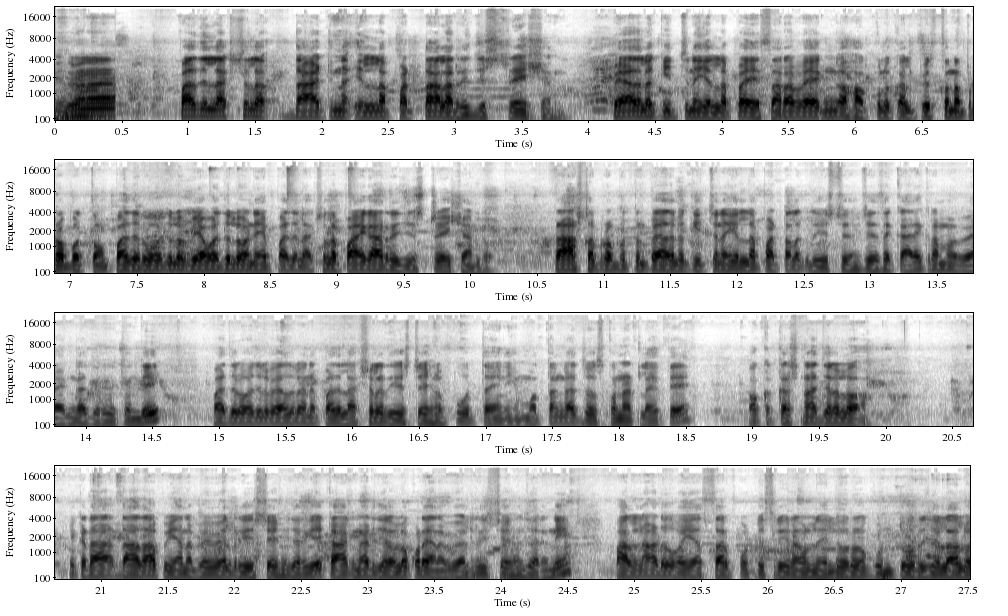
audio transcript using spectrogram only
నిజమేనా? పది లక్షల దాటిన ఇళ్ళ పట్టాల రిజిస్ట్రేషన్. పేదలకు ఇచ్చిన ఇళ్ళపై శరవేగంగా హక్కులు కల్పిస్తున్న ప్రభుత్వం పది రోజుల వ్యవధిలోనే పది లక్షల పైగా రిజిస్ట్రేషన్లు. రాష్ట్ర ప్రభుత్వం పేదలకు ఇచ్చిన ఇళ్ళ పట్టాలకు రిజిస్ట్రేషన్ చేసే కార్యక్రమం వేగంగా జరుగుతుంది. పది రోజుల వ్యవధిలోనే పది లక్షల రిజిస్ట్రేషన్లు పూర్తయినాయి. మొత్తంగా చూసుకున్నట్లయితే ఒక కృష్ణా జిల్లాలో ఇక్కడ దాదాపు ఎనభై వేలు రిజిస్ట్రేషన్ జరిగాయి. కాకినాడ జిల్లాలో కూడా ఎనభై వేలు రిజిస్ట్రేషన్ జరిగినాయి. పల్నాడు వైఎస్ఆర్ పొట్టి శ్రీరాములు నెల్లూరు గుంటూరు జిల్లాలో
